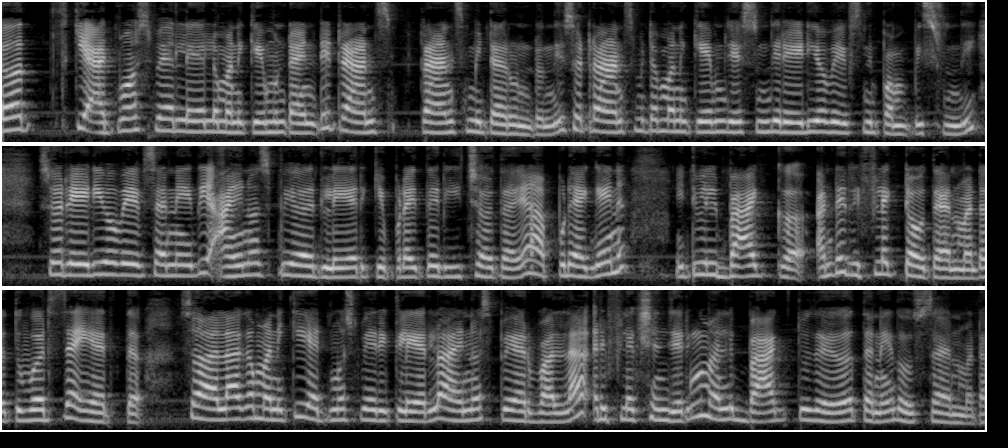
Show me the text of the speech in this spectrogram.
ఎర్త్కి అట్మాస్ఫియర్ లేయర్లో మనకి ఏముంటాయంటే ట్రాన్స్ ట్రాన్స్మిటర్ ఉంటుంది. సో ట్రాన్స్మిటర్ మనకి ఏం చేస్తుంది? రేడియో వేవ్స్ని పంపిస్తుంది. సో రేడియో వేవ్స్ అనేది ఐనోస్ఫియర్ లేయర్కి ఎప్పుడైతే రీచ్ అవుతాయో అప్పుడు అగైన్ ఇట్ విల్ బ్యాక్ అంటే రిఫ్లెక్ట్ అవుతాయి అనమాట టువర్డ్స్ ద ఎర్త్ సో అలాగా మనకి అట్మాస్ఫియరిక్ లేయర్లో ఐనోస్ఫియర్ వల్ల రిఫ్లెక్షన్ జరిగి మళ్ళీ బ్యాక్ టు ద ఎర్త్ అనేది వస్తాయన్నమాట.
